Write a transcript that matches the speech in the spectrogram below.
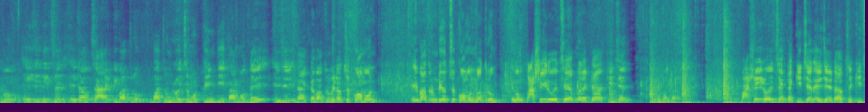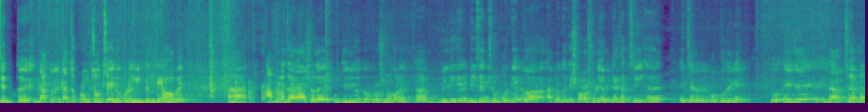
এবং এই যে দেখছেন, এটা হচ্ছে আরেকটি বাথরুম বাথরুম রয়েছে মোট তিনটি, তার মধ্যে এই যে এটা একটা বাথরুম এটা হচ্ছে কমন এই বাথরুমটি হচ্ছে কমন বাথরুম এবং পাশেই রয়েছে আপনার একটা কিচেন এবং পাশেই রয়েছে একটা কিচেন এই যে এটা হচ্ছে কিচেন তো গাঁথনির কার্যক্রম চলছে, এর উপরে লিন্টেন দেওয়া হবে। আপনারা যারা আসলে প্রতিনিয়ত প্রশ্ন করেন বিল্ডিংয়ের ডিজাইন সম্পর্কে, তো আপনাদেরকে সরাসরি আমি দেখাচ্ছি এই চ্যানেলের পক্ষ থেকে। তো এই যে, এটা হচ্ছে আপনার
